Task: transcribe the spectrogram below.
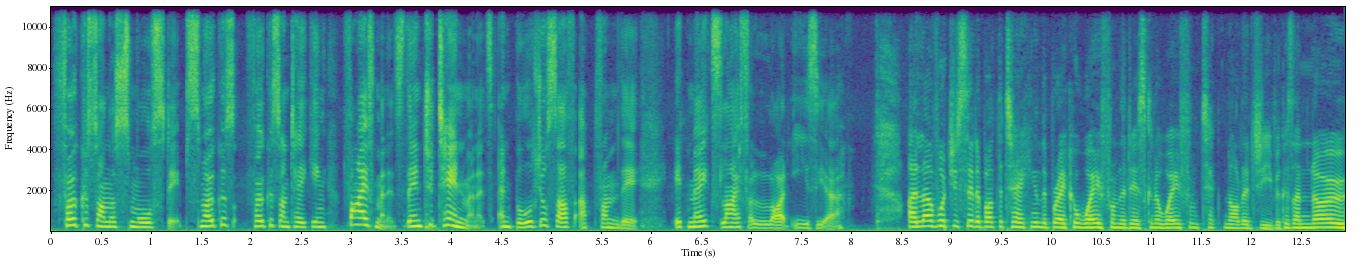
focus on the small steps. Focus, focus on taking five minutes, then to 10 minutes, and build yourself up from there. It makes life a lot easier. I love what you said about the taking the break away from the desk and away from technology because I know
